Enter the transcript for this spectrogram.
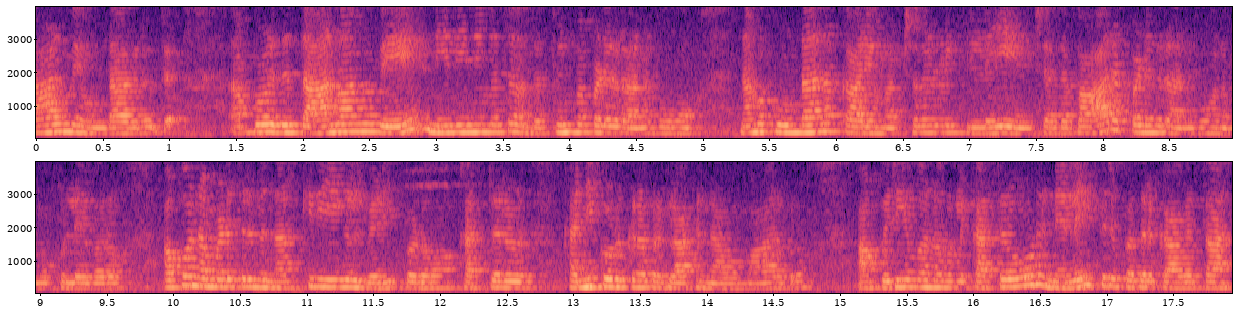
தாழ்மை உண்டாகிறது. அப்பொழுது தானாகவே நீதி நிமித்தம் அந்த துன்பப்படுகிற அனுபவம் நமக்கு உண்டான காரியம் மற்றவர்களுக்கு இல்லையே என்று அந்த பாரப்படுகிற அனுபவம் நமக்குள்ளே வரும். அப்போ நம்மிடத்திலிருந்து நற்கிரியைகள் வெளிப்படும். கர்த்தர் கனி கொடுக்கிறவர்களாக நாம் மாறுகிறோம். பெரியமானவர்களை கர்த்தரோடு நிலைத்திருப்பதற்காகத்தான்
